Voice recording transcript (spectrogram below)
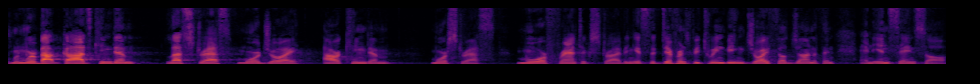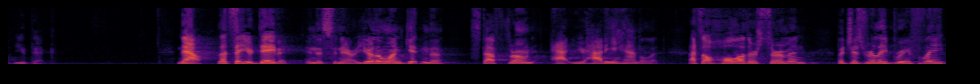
when we're about God's kingdom, less stress, more joy. Our kingdom, more stress, more frantic striving. It's the difference between being joy filled Jonathan and insane Saul. You pick. Now, let's say you're David in this scenario. You're the one getting the stuff thrown at you. How do you handle it? That's a whole other sermon. But just really briefly,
